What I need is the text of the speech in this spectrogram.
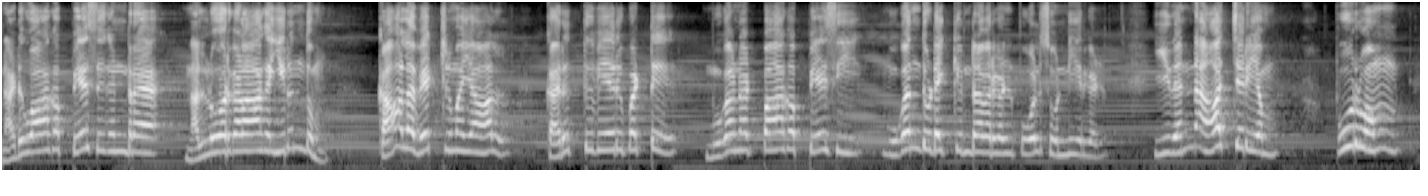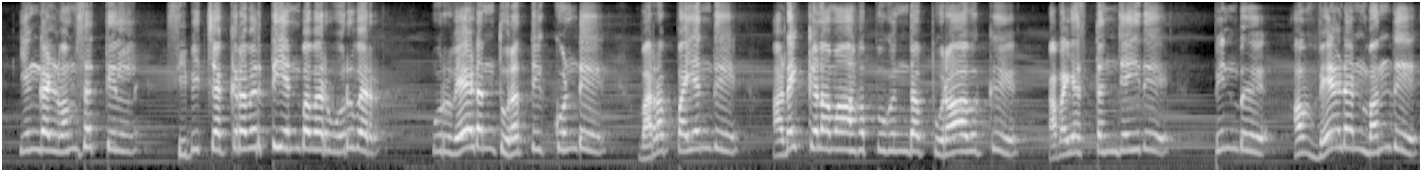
நடுவாக பேசுகின்ற நல்லோர்களாக இருந்தும் கால வேற்றுமையால் கருத்து வேறுபட்டு முகநட்பாக பேசி முகந்துடைக்கின்றவர்கள் போல் சொன்னீர்கள். இதென்ன ஆச்சரியம்! பூர்வம் எங்கள் வம்சத்தில் சிபி சக்கரவர்த்தி என்பவர் ஒருவர் ஒரு வேடன் துரத்தி கொண்டு வரப்பயந்து அடைக்கலமாக புகுந்த புறாவுக்கு அபயஸ்தஞ்செய்து பின்பு அவ்வேடன் வந்து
